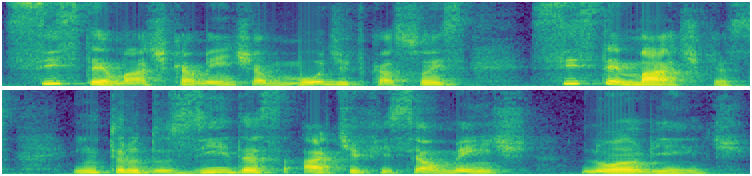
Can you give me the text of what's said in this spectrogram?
sistematicamente a modificações sistemáticas introduzidas artificialmente no ambiente.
